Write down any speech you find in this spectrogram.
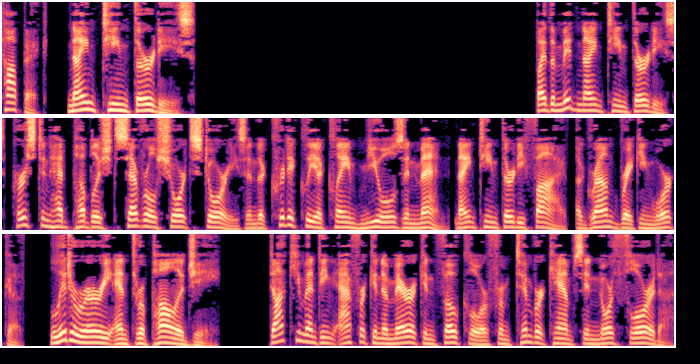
Topic: 1930s. By the mid-1930s, Hurston had published several short stories and the critically acclaimed Mules and Men 1935, a groundbreaking work of «literary anthropology» documenting African American folklore from timber camps in North Florida.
